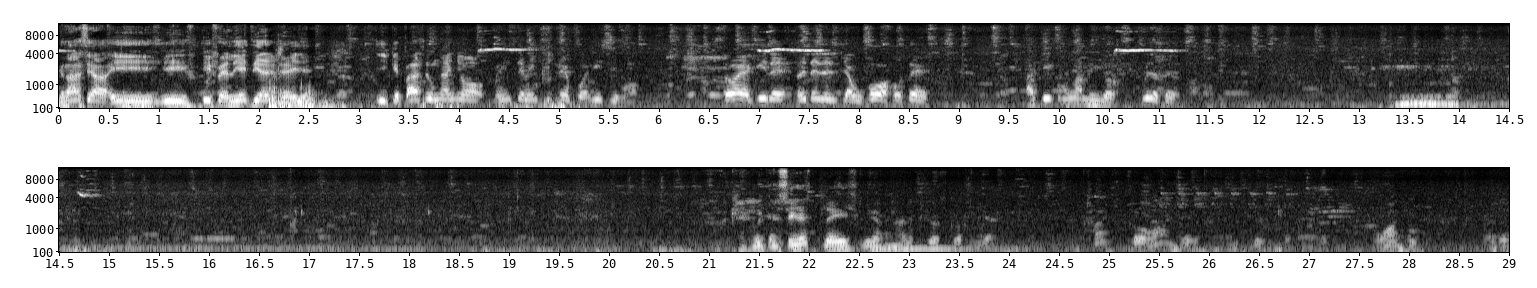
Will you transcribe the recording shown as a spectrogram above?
Gracias y, y, y, feliz Día de Reyes. Y que pase un año 2023 buenísimo. Estoy aquí, de, soy desde Yaucoa, José. Aquí con un amigo. Cuídate. We can see this place. We have another kiosco here. I'm trying to go on here. Go on here. But, uh,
